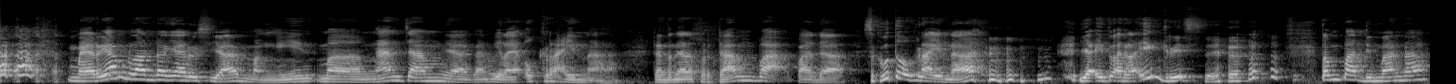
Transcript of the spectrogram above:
meriam lontongnya Rusia mengin, mengancam ya kan wilayah Ukraina dan ternyata berdampak pada sekutu Ukraina yaitu adalah Inggris. Tempat di mana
